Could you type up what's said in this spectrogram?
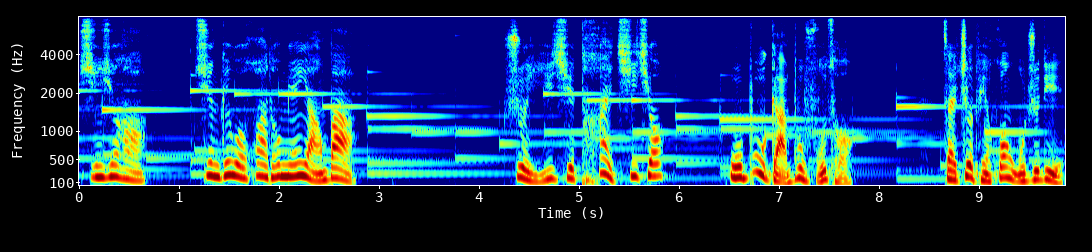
行行好，请给我画头绵羊吧。”这一切太蹊跷，我不敢不服从。在这片荒芜之地，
